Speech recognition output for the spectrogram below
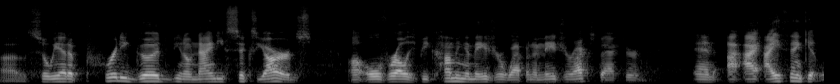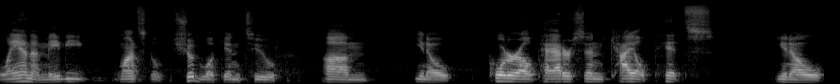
Uh, so he had a pretty good, you know, 96 yards uh, overall. He's becoming a major weapon, a major X factor. And I, I think Atlanta maybe wants to, should look into, um, you know, Cordarrelle Patterson, Kyle Pitts, you know,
